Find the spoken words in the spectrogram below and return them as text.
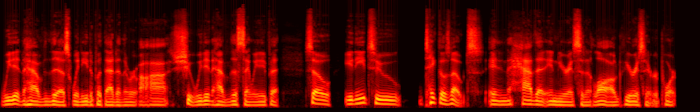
we didn't have this. We need to put that in the room. Ah, shoot, we didn't have this thing. We need to put. So you need to take those notes and have that in your incident log, your incident report.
